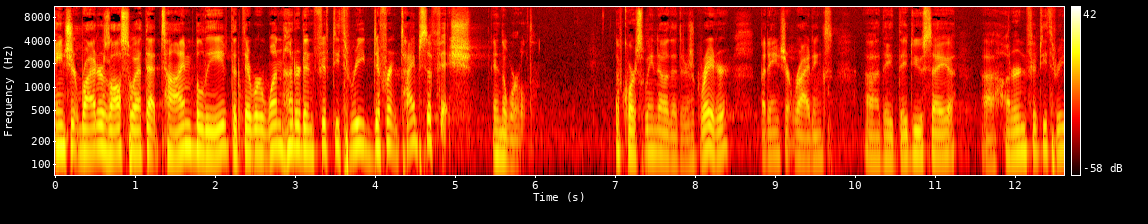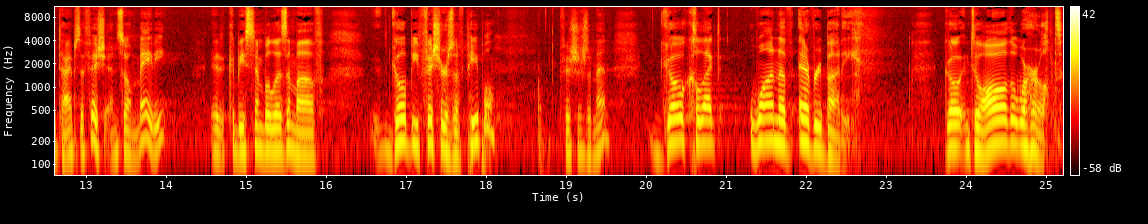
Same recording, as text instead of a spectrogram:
Ancient writers also at that time believed that there were 153 different types of fish in the world. Of course, we know that there's greater, but ancient writings, uh, they, they do say uh, 153 types of fish. And so maybe it could be symbolism of go be fishers of people, fishers of men, go collect one of everybody. Go into all the world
